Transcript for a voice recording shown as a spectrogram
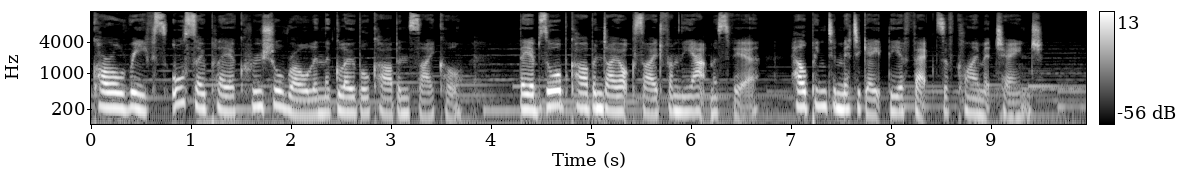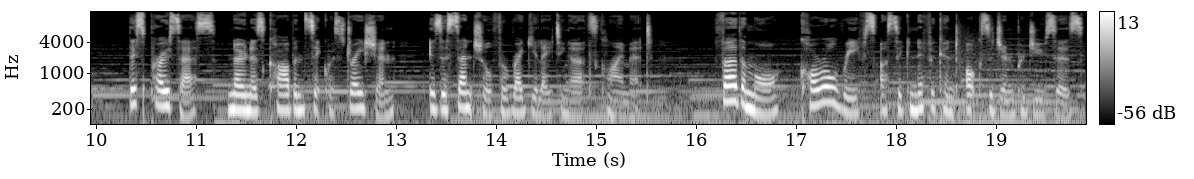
Coral reefs also play a crucial role in the global carbon cycle. They absorb carbon dioxide from the atmosphere, helping to mitigate the effects of climate change. This process, known as carbon sequestration, is essential for regulating Earth's climate. Furthermore, coral reefs are significant oxygen producers,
